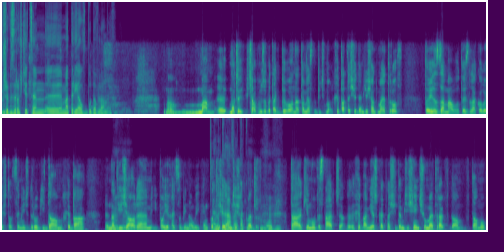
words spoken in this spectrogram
przy wzroście cen e, materiałów budowlanych? No, mam, znaczy chciałbym, żeby tak było, natomiast być, chyba te 70 metrów to jest za mało. To jest dla kogoś, kto chce mieć drugi dom chyba nad mm -hmm. jeziorem i pojechać sobie na weekend. To te 70 taką. metrów mu, tak, jemu wystarczy. Chyba mieszkać na 70 metrach w, dom, w domu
